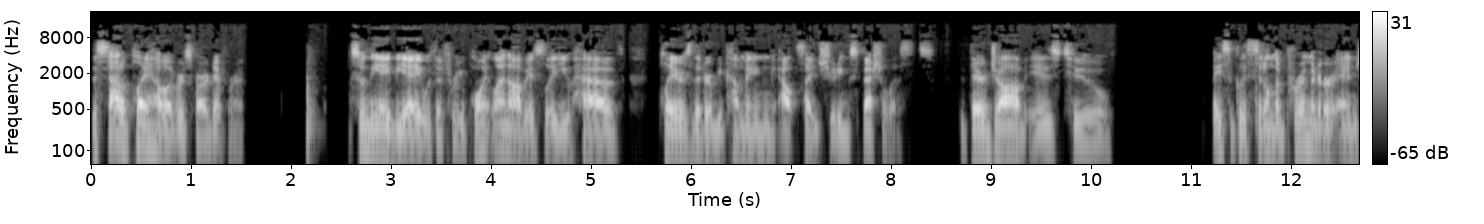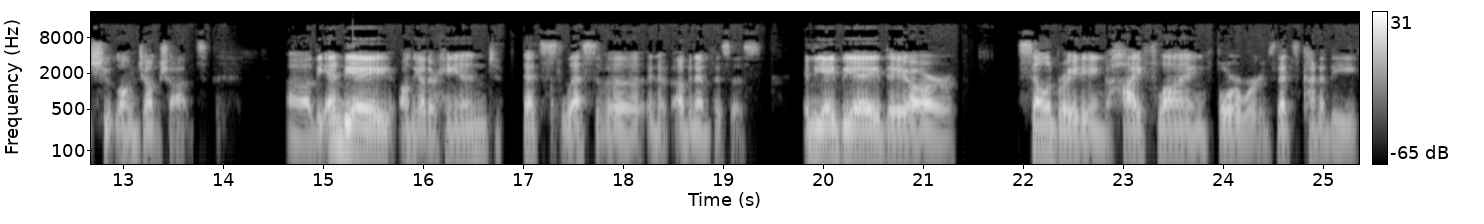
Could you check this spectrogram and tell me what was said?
The style of play, however, is far different. So in the ABA, with the three-point line, obviously you have players that are becoming outside shooting specialists. Their job is to basically sit on the perimeter and shoot long jump shots. Uh, the NBA, on the other hand, that's less of a an, of an emphasis. In the ABA, they are celebrating high flying forwards. That's kind of the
